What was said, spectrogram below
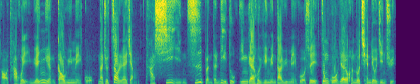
哦，它会远远高于美国，那就照理来讲，它吸引资本的力度应该会远远大于美国，所以中国要有很多钱流进去，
